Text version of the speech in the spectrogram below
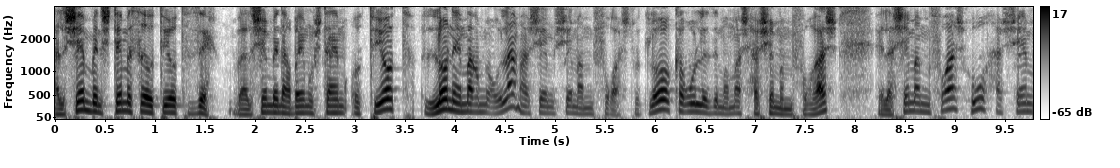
על שם בין 12 אותיות זה, ועל שם בין 42 אותיות, לא נאמר מעולם השם שם המפורש. זאת אומרת, לא קראו לזה ממש השם המפורש, אלא השם המפורש הוא השם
